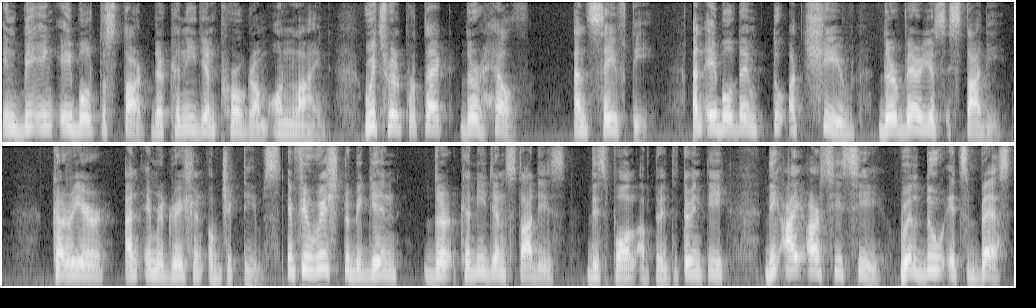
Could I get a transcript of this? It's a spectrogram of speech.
in being able to start their Canadian program online, which will protect their health and safety, enable them to achieve their various study, career, and immigration objectives. If you wish to begin their Canadian studies this fall of 2020, the IRCC will do its best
